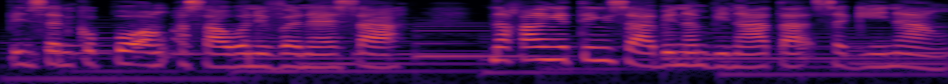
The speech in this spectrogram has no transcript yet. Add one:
pinsan ko po ang asawa ni Vanessa. Nakangiting sabi ng binata sa ginang.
